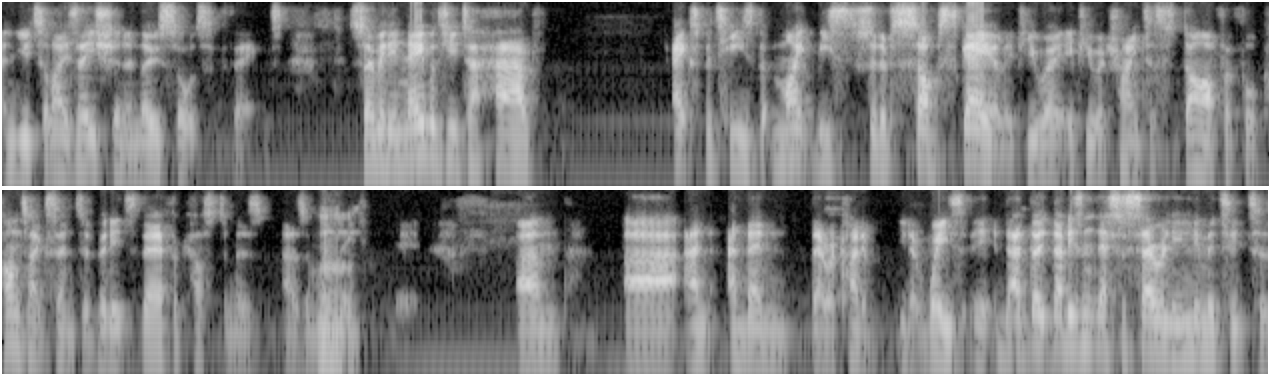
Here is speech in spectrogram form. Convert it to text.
and utilization and those sorts of things so it enables you to have expertise that might be sort of subscale if you were if you were trying to staff a full contact center but it's there for customers as and when mm. they need it um, uh, and and then there are kind of you know ways that that isn't necessarily limited to,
